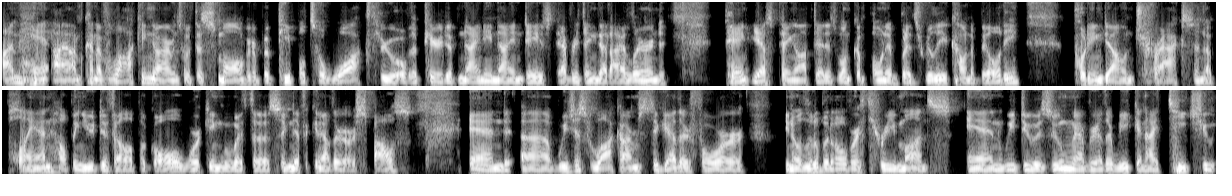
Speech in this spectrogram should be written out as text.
I'm ha- I'm kind of locking arms with a small group of people to walk through over the period of 99 days everything that I learned. Paying yes, paying off debt is one component, but it's really accountability. Putting down tracks and a plan, helping you develop a goal, working with a significant other or spouse, and uh, we just lock arms together for you know, a little bit over three months. And we do a Zoom every other week. And I teach you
